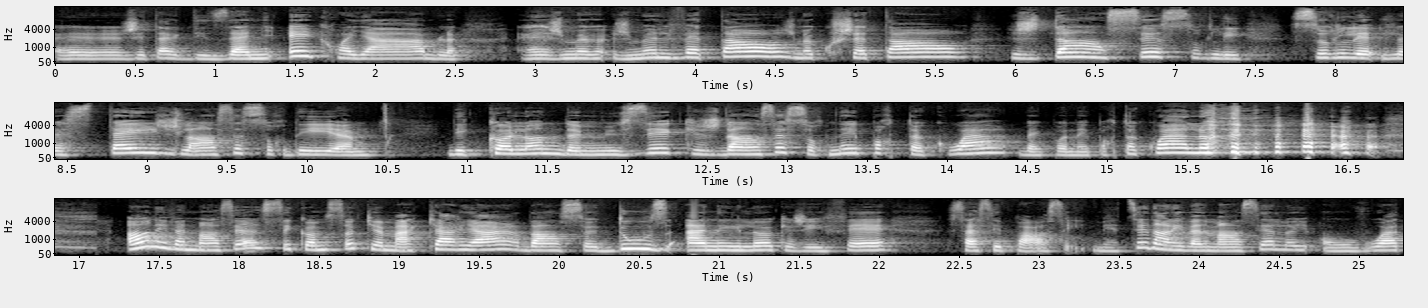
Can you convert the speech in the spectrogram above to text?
Euh, j'étais avec des amis incroyables. Euh, je, me, je, me, levais tard, je me couchais tard. Je dansais sur, les, sur le, stage, je dansais sur des, euh, des colonnes de musique, je dansais sur n'importe quoi. Ben, pas n'importe quoi, là. en événementiel, c'est comme ça que ma carrière dans ce 12 années-là que j'ai fait, ça s'est passé. Mais tu sais, dans l'événementiel, on voit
